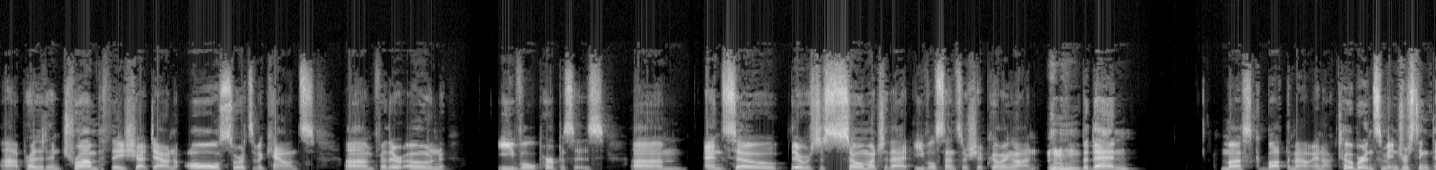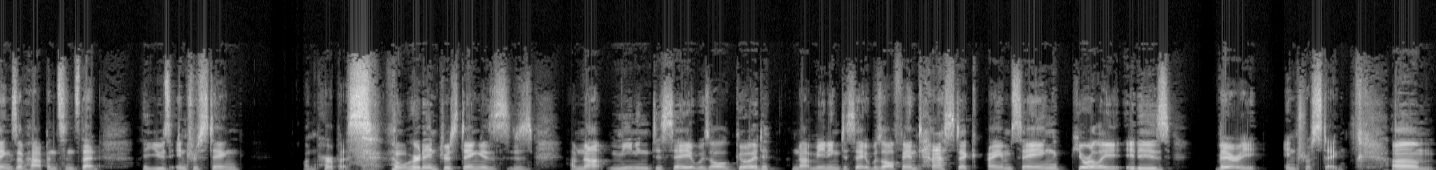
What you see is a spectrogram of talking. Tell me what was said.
uh, President Trump, they shut down all sorts of accounts um, for their own evil purposes. Um, and so there was just so much of that evil censorship going on. but then Musk bought them out in October, and some interesting things have happened since then. I use interesting on purpose. The word interesting is, is I'm not meaning to say it was all good. I'm not meaning to say it was all fantastic. I am saying purely it is very interesting. Um,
